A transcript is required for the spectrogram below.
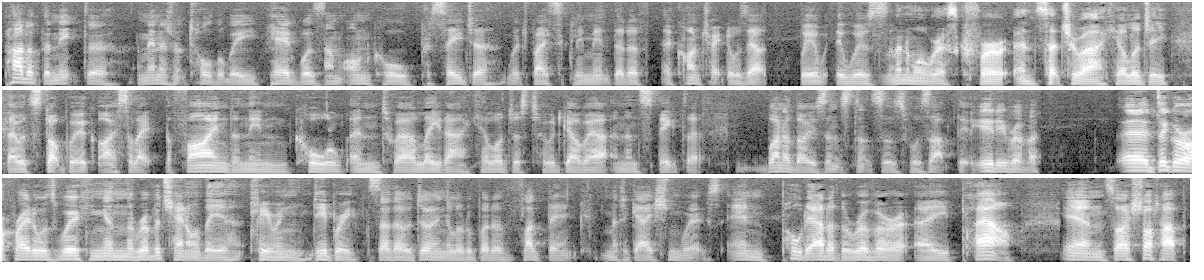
Part of the Nectar management tool that we had was um, on-call procedure, which basically meant that if a contractor was out where there was minimal risk for in situ archaeology, they would stop work, isolate the find, and then call in to our lead archaeologist who would go out and inspect it. One of those instances was up the Uri River a digger operator was working in the river channel there, clearing debris. So they were doing a little bit of flood bank mitigation works and pulled out of the river a plough. And so I shot up.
